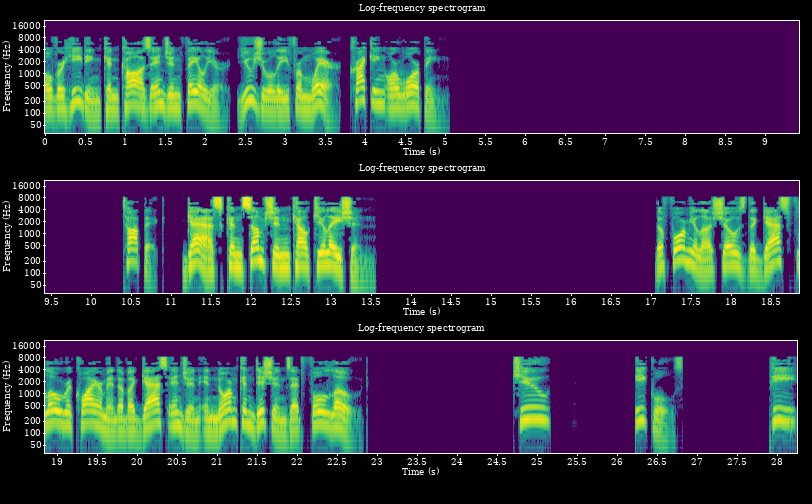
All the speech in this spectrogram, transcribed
Overheating can cause engine failure, usually from wear, cracking or warping. Topic: Gas consumption calculation. The formula shows the gas flow requirement of a gas engine in norm conditions at full load. Q equals P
